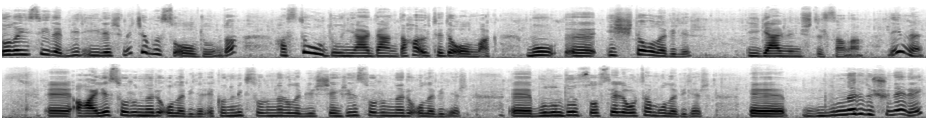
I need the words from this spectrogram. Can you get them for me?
Dolayısıyla bir iyileşme çabası olduğunda hasta olduğun yerden daha ötede olmak, bu e, işte olabilir, iyi gelmemiştir sana değil mi? E, aile sorunları olabilir, ekonomik sorunlar olabilir, şehrin sorunları olabilir, e, bulunduğun sosyal ortam olabilir. E, bunları düşünerek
